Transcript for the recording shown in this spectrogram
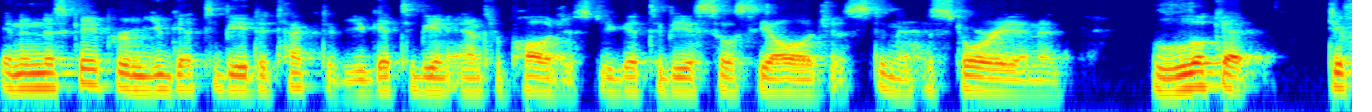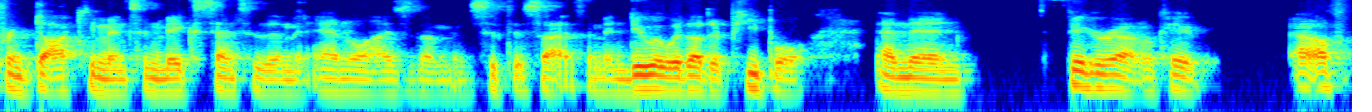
in an escape room, you get to be a detective, you get to be an anthropologist, you get to be a sociologist and a historian, and look at different documents and make sense of them and analyze them and synthesize them and do it with other people, and then figure out, okay, of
